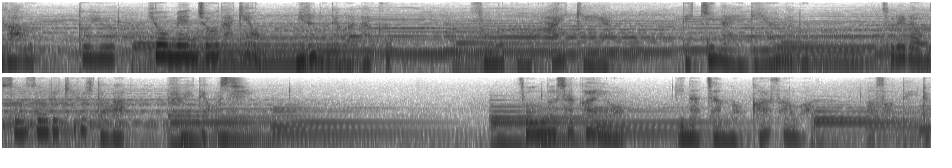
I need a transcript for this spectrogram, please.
うという表面上だけを見るのではなくその子の背景やできない理由などそれらを想像できる人が増えてほしい。そんな社会をりなちゃんのお母さんは望んでいる。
